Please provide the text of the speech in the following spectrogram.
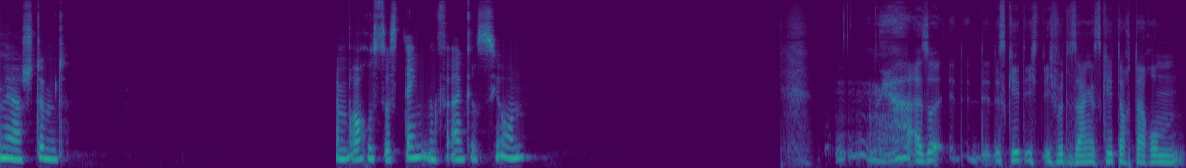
Ja, stimmt. Dann braucht es das Denken für Aggression. Ja, also es geht, ich, ich würde sagen, es geht doch darum,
